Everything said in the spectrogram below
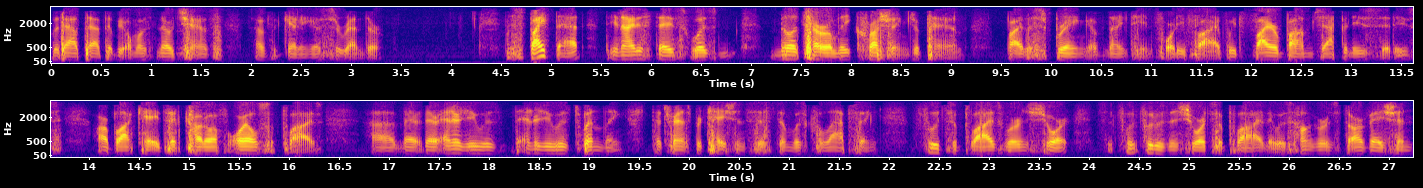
Without that, there'll be almost no chance of getting a surrender. Despite that, the United States was militarily crushing Japan by the spring of 1945. We'd firebombed Japanese cities. Our blockades had cut off oil supplies. Uh, their, their energy was the energy was dwindling. The transportation system was collapsing. Food supplies were in short. Food, food was in short supply. There was hunger and starvation.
